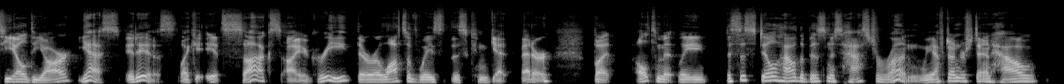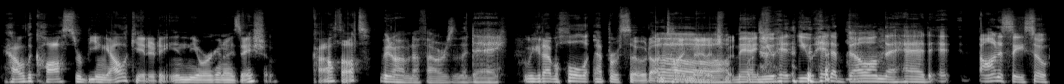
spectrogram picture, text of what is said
TLDR, yes, it is. Like, it sucks. I agree. There are lots of ways that this can get better, but ultimately this is still how the business has to run we have to understand how how the costs are being allocated in the organization Kyle, thoughts? We don't have enough hours in the day. We could have a whole episode on oh, time management. Man, you hit you hit a bell on the head. It, honestly, so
